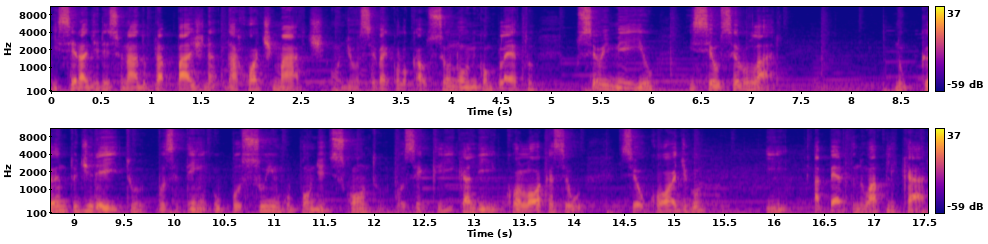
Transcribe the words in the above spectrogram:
e será direcionado para a página da Hotmart, onde você vai colocar o seu nome completo, o seu e-mail e seu celular. No canto direito, você tem o Possui um cupom de desconto, você clica ali, coloca seu, seu código e aperta no Aplicar.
